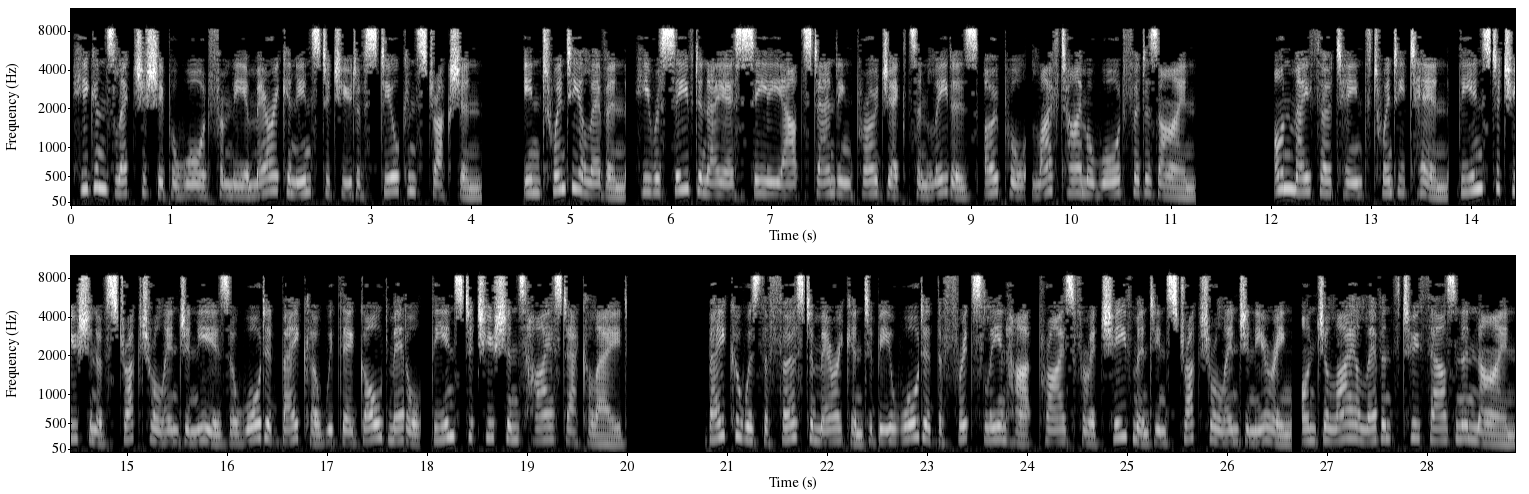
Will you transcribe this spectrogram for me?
Higgins Lectureship Award from the American Institute of Steel Construction. In 2011, he received an ASCE Outstanding Projects and Leaders Lifetime Award for Design. On May 13, 2010, the Institution of Structural Engineers awarded Baker with their gold medal, the institution's highest accolade. Baker was the first American to be awarded the Fritz Leonhardt Prize for Achievement in Structural Engineering, on July 11, 2009.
